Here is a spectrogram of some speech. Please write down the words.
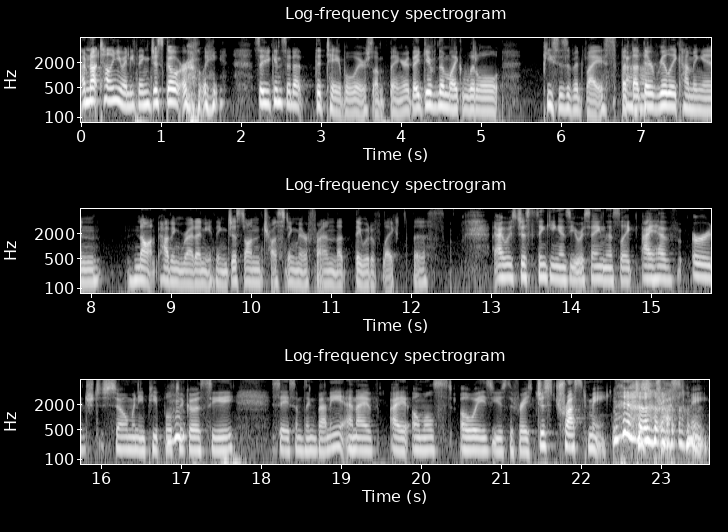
I'm not telling you anything, just go early. so you can sit at the table or something, or they give them like little pieces of advice, but that uh-huh. they're really coming in not having read anything, just on trusting their friend that they would have liked this. I was just thinking as you were saying this, like I have urged so many people to go see Say Something Bunny, and I've I almost always use the phrase "just trust me, just trust me."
